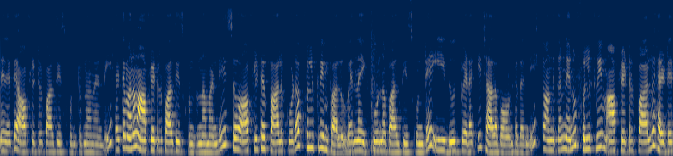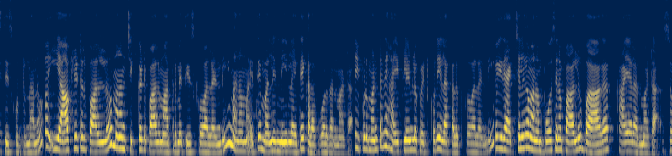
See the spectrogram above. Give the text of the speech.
నేనైతే హాఫ్ లీటర్ పాలు తీసుకుంటున్నానండి. అయితే మనం హాఫ్ లీటర్ పాలు తీసుకుంటున్నామండి. సో హాఫ్ లీటర్ పాలు కూడా ఫుల్ క్రీమ్ పాలు. వెన్న ఎక్కువ ఉన్న పాలు తీసుకుంటే ఈ దూద్ పేడకి చాలా బాగుంటుందండి. సో అందుకని నేను ఫుల్ క్రీమ్ హాఫ్ లీటర్ పాలు హెరిటేజ్ తీసుకుంటున్నాను. సో ఈ హాఫ్ లీటర్ పాలలో మనం చిక్కటి పాలు మాత్రమే తీసుకోవాలండి. మనం అయితే మళ్ళీ నీళ్ళు అయితే కలపకూడదు అనమాట ఇప్పుడు మంటని హై ఫ్లేమ్లో పెట్టుకొని ఇలా కలుపుకోవాలండి. ఇది యాక్చువల్గా మనం పోసిన పాలు బాగా కాయాలన్నమాట. సో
